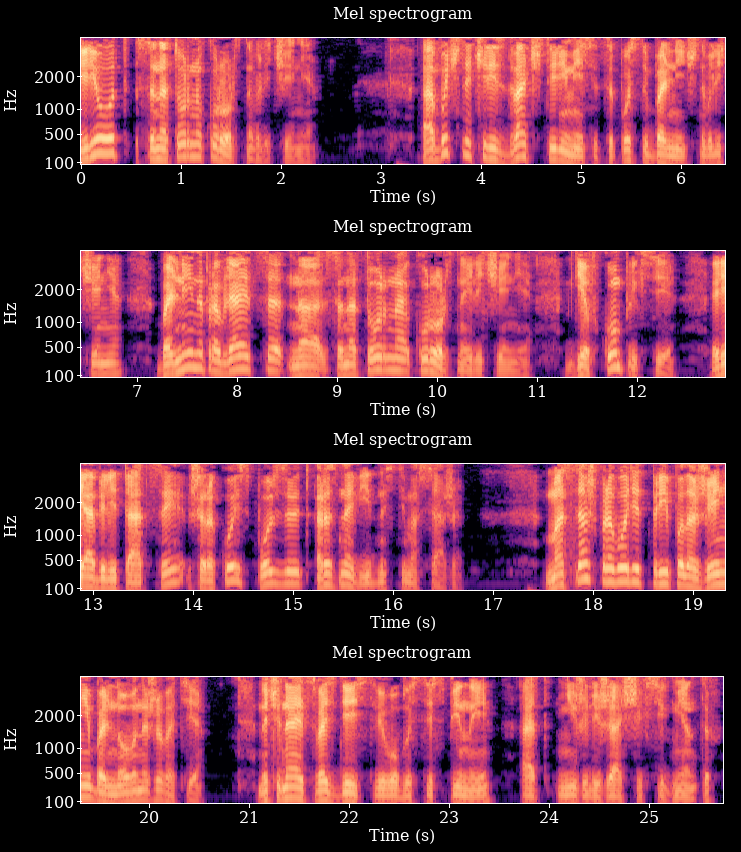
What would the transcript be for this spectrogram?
Период санаторно-курортного лечения. Обычно через 2-4 месяца после больничного лечения больные направляются на санаторно-курортное лечение, где в комплексе реабилитации широко используют разновидности массажа. Массаж проводит при положении больного на животе. Начинает с воздействия в области спины от нижележащих сегментов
